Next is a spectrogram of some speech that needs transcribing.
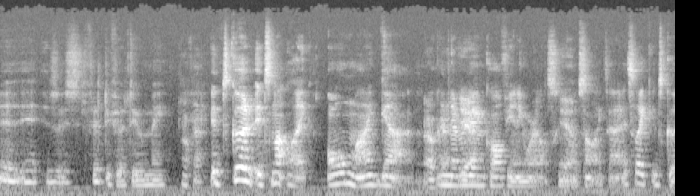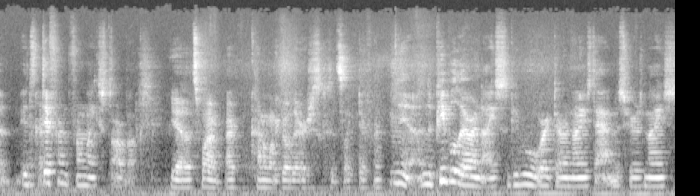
it, it, it's 50 50 with me. Okay. It's good. It's not like, oh my god. Okay, I'm never yeah. getting coffee anywhere else. You know, Yeah. it's not like that. It's like, it's good. It's Okay. different from like Starbucks. Yeah, that's why I, I kind of want to go there just because it's like different. Yeah, and the people there are nice. The people who work there are nice. The atmosphere is nice.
